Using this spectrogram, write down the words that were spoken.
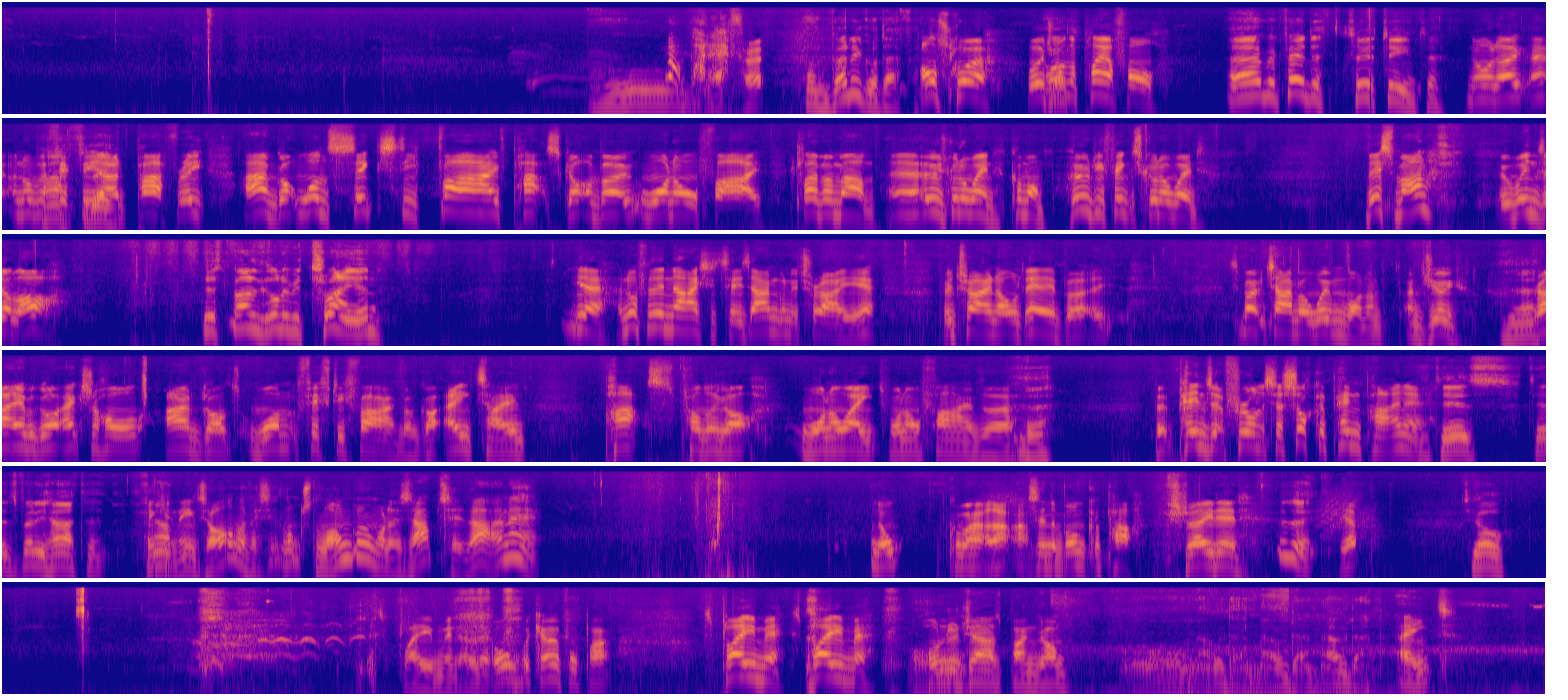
Ooh, Not bad effort. very good effort. All square. Where'd you All- want the playoff hole? Uh, we played the 13th. uh, No doubt, eh, another Par 50 three. yard par three. I've got 165, Pat's got about 105. Clever man. Uh, who's going to win? Come on, who do you think's going to win? This man, who wins a lot. This man's going to be trying. Yeah, enough of the niceties, I'm going to try here. Been trying all day, but it's about time I win one, I'm, I'm due. Yeah. Right, here we go, extra hole. I've got 155, I've got 8 iron. Pat's probably got 108, 105 there. Yeah. But pins at front, it's a sucker pin pat, isn't it? It is. It is very hard to. I think it needs all of it. It looks longer than what I zapped it, that, isn't it? Nope, come out of that, that's in the bunker pat. Straight in, Is it? yep. Joe. It's playing me now, isn't it? Oh, be careful, Pat. It's playing me, it's playing me. 100 yards, bang on. Oh, now then, now then, now then. Eight.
